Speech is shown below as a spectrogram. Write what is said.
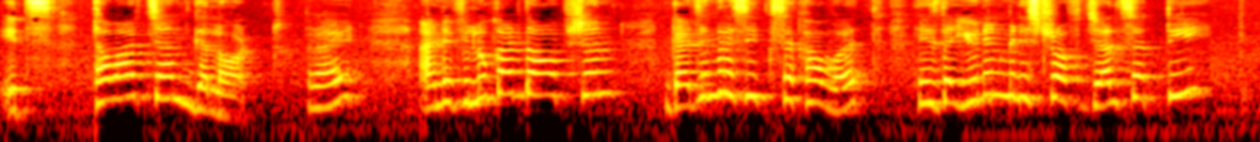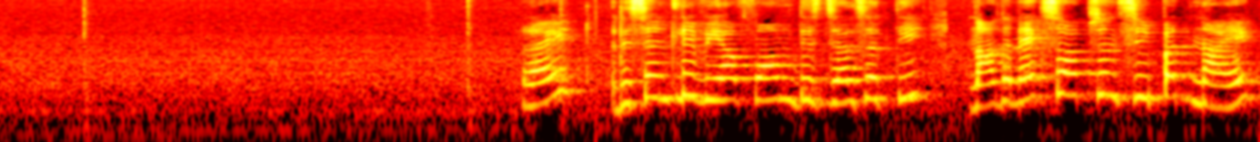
it's Thawar Chand Gehlot, right? And if you look at the option, Gajendra Singh Shekhawat is the Union Minister of Jal Shakti. Right? Recently we have formed this Jal Shakti. Now the next option Sripad Naik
